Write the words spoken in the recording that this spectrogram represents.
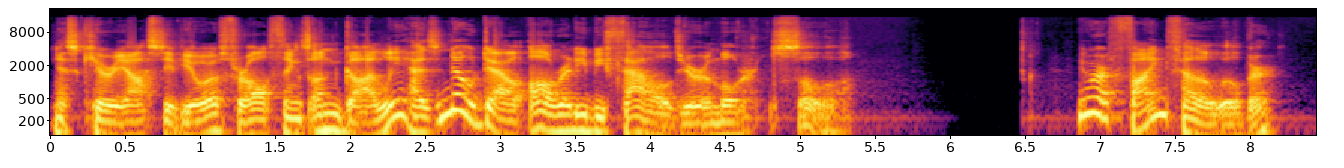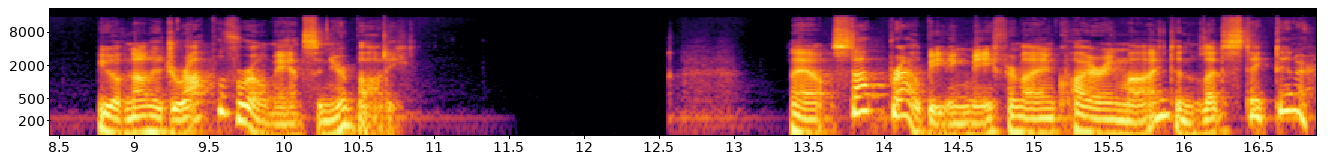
This curiosity of yours for all things ungodly has no doubt already befouled your immortal soul. You are a fine fellow, Wilbur. You have not a drop of romance in your body. Now, stop browbeating me for my inquiring mind and let us take dinner.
